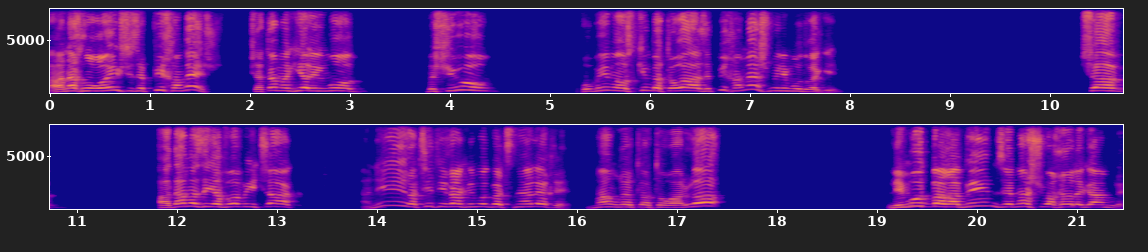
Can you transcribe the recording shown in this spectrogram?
אנחנו רואים שזה פי חמש. כשאתה מגיע ללמוד בשיעור, רובים העוסקים בתורה זה פי חמש מלימוד רגיל. עכשיו, האדם הזה יבוא ויצעק, אני רציתי רק ללמוד בצנע הלכת. מה אומרת לו התורה? לא. לימוד ברבים זה משהו אחר לגמרי.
